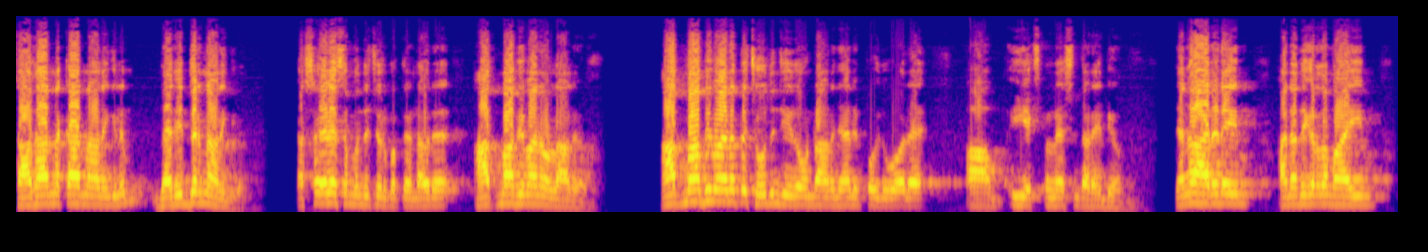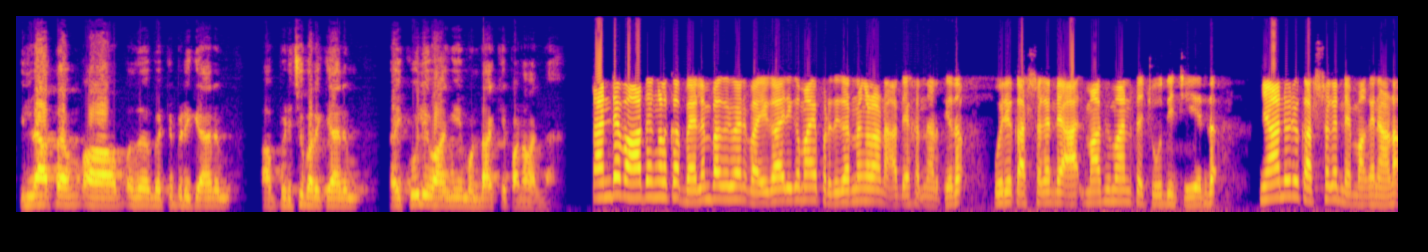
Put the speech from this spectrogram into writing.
സാധാരണക്കാരനാണെങ്കിലും ദരിദ്രനാണെങ്കിലും കർഷകരെ സംബന്ധിച്ചൊരു പ്രത്യേകത അവർ ആത്മാഭിമാനമുള്ള ആളുകളാണ്. ആത്മാഭിമാനത്തെ ചോദ്യം ചെയ്തുകൊണ്ടാണ് ഞാനിപ്പോൾ ഇതുപോലെ ഈ എക്സ്പ്ലനേഷൻ തരേണ്ടി വന്നത്. ഞങ്ങൾ ആരുടെയും അനധികൃതമായും ഇല്ലാത്ത ഇത് വെട്ടിപ്പിടിക്കാനും പിടിച്ചുപറിക്കാനും കൈക്കൂലി വാങ്ങിയും ഉണ്ടാക്കിയ പണമല്ല. തന്റെ വാദങ്ങൾക്ക് ബലം പകരുവാൻ വൈകാരികമായ പ്രതികരണങ്ങളാണ് അദ്ദേഹം നടത്തിയത്. ഒരു കർഷകന്റെ ആത്മാഭിമാനത്തെ ചോദ്യം ചെയ്യരുത്. ഞാനൊരു കർഷകന്റെ മകനാണ്.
